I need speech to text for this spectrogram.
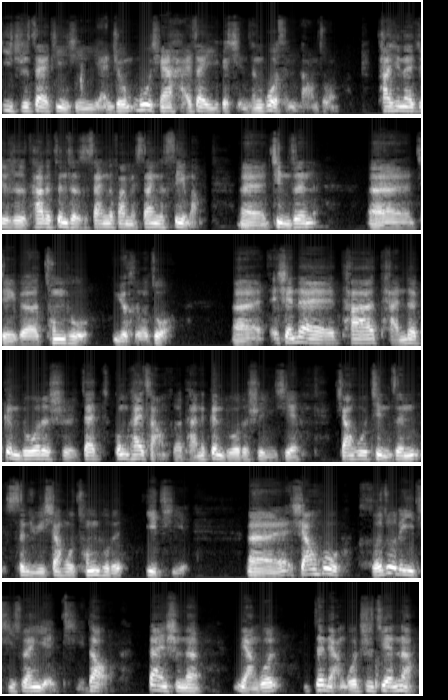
一直在进行研究，目前还在一个形成过程当中。他现在就是他的政策是三个方面，三个 C 嘛，呃，竞争，呃，这个冲突与合作，呃，现在他谈的更多的是在公开场合谈的更多的是一些相互竞争甚至于相互冲突的议题，呃，相互合作的议题虽然也提到，但是呢，两国。这两国之间呢，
